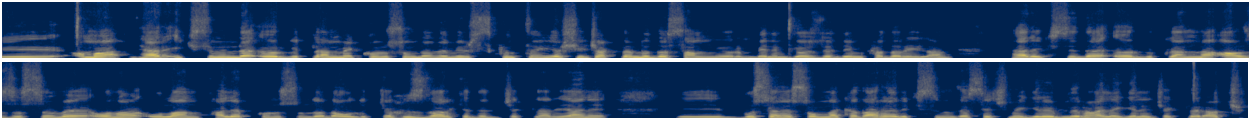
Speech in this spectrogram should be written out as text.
Ee, ama her ikisinin de örgütlenmek konusunda da bir sıkıntı yaşayacaklarını da sanmıyorum. Benim gözlediğim kadarıyla her ikisi de örgütlenme arzusu ve ona olan talep konusunda da oldukça hızlı hareket edecekler. Yani e, bu sene sonuna kadar her ikisinin de seçime girebilir hale gelecekleri açık.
